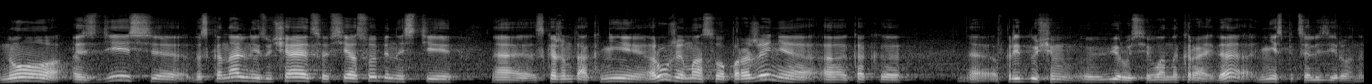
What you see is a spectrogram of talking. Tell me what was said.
Но здесь досконально изучаются все особенности, скажем так, не оружия массового поражения, а как в предыдущем вирусе WannaCry, да, не специализированный,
